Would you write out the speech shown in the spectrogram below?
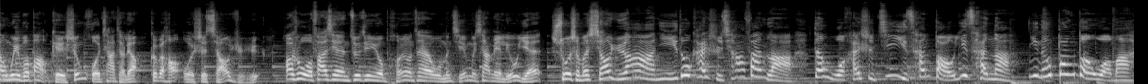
堂微博报给生活加点料。各位好，我是小雨。话说，我发现最近有朋友在我们节目下面留言，说什么小雨啊，你都开始恰饭了，但我还是饥一餐饱一餐呐，你能帮帮我吗？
